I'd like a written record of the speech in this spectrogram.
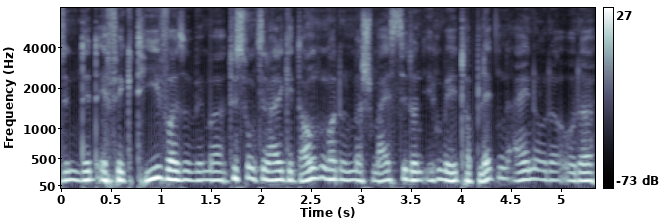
sind nicht effektiv. Also wenn man dysfunktionale Gedanken hat und man schmeißt sie dann irgendwelche Tabletten ein oder, oder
